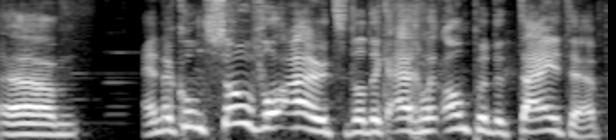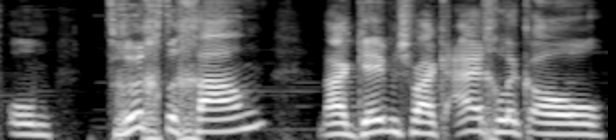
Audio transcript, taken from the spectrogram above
Um, en er komt zoveel uit dat ik eigenlijk amper de tijd heb om terug te gaan naar games waar ik eigenlijk al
